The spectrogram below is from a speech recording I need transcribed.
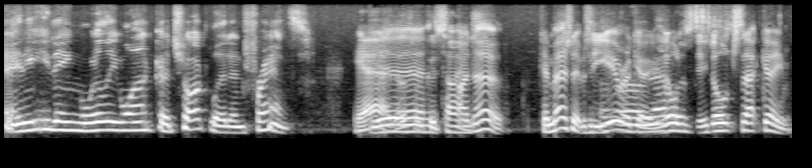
and eating Willy Wonka chocolate in France. Yeah, those were good times. I know. Can you imagine it was a year Oh, ago. He launched, was- he launched that game.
